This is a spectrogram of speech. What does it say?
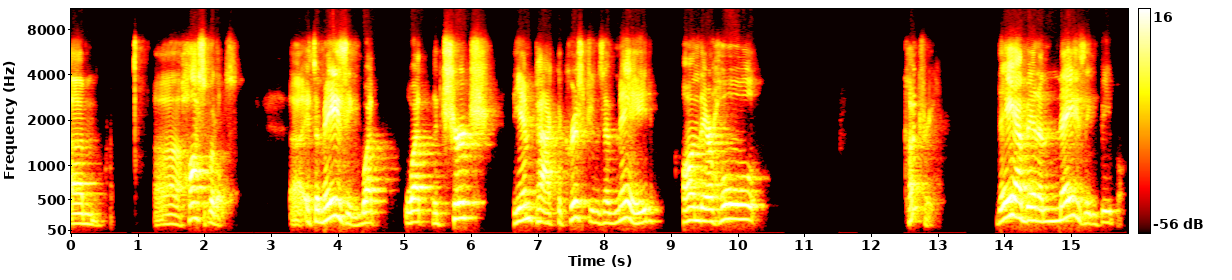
um, uh, hospitals. Uh, it's amazing what, what the church, the impact the Christians have made on their whole country. They have been amazing people.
